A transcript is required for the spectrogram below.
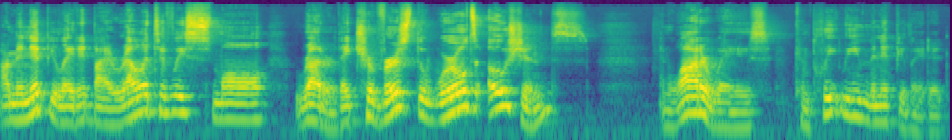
are manipulated by a relatively small rudder. They traverse the world's oceans and waterways completely manipulated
